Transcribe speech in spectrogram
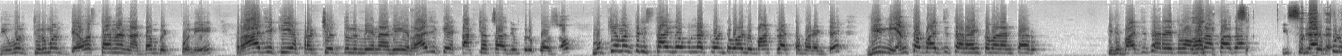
దివు తిరుమల దేవస్థానాన్ని అడ్డం పెట్టుకొని రాజకీయ ప్రత్యర్థుల మీదని రాజకీయ కక్ష సాధింపుల కోసం ముఖ్యమంత్రి స్థాయిలో ఉన్నటువంటి వాళ్ళు మాట్లాడటం అని అంటే దీన్ని ఎంత బాధ్యత రహితం అని అంటారు ఇది బాధ్యత రహితం అవునా. కాదా ఇప్పుడు ఎప్పుడు.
